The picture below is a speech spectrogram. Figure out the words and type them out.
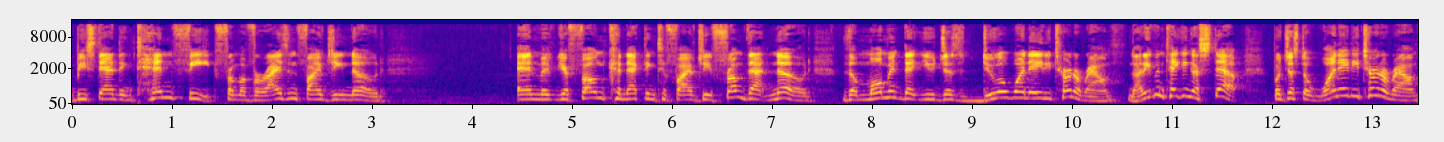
be standing 10 feet from a Verizon 5G node. And your phone connecting to 5G from that node, the moment that you just do a 180 turnaround, not even taking a step, but just a 180 turnaround,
